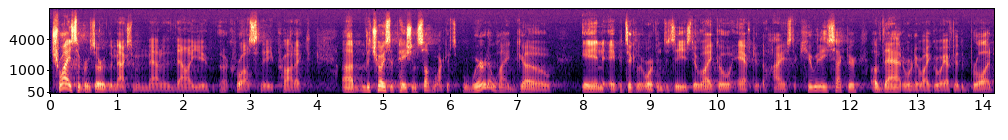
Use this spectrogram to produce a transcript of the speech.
tries to preserve the maximum amount of value across the product. Uh, the choice of patient submarkets. Where do I go in a particular orphan disease, do I go after the highest acuity sector of that, or do I go after the broad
